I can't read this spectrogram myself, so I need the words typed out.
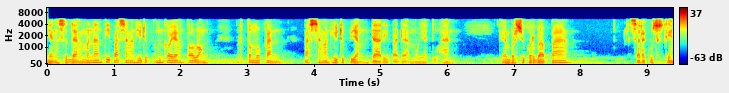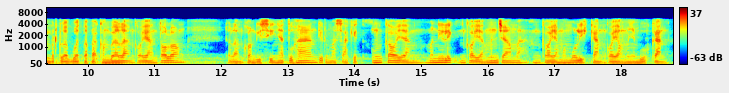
yang sedang menanti pasangan hidup engkau yang tolong, pertemukan pasangan hidup yang daripadamu ya Tuhan. Kami bersyukur Bapak, Secara khusus kami berdoa buat Bapak Gembala, Engkau yang tolong dalam kondisinya Tuhan di rumah sakit. Engkau yang menilik, Engkau yang menjamah, Engkau yang memulihkan, Engkau yang menyembuhkan.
